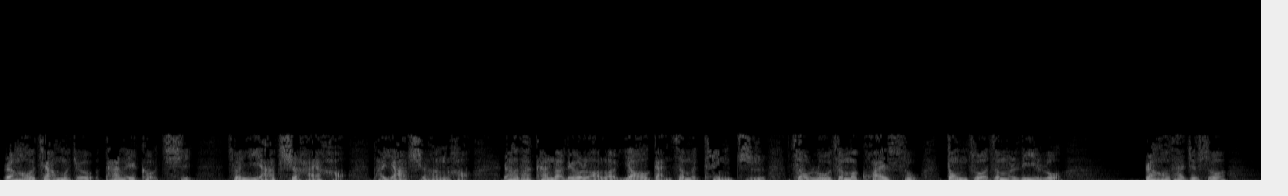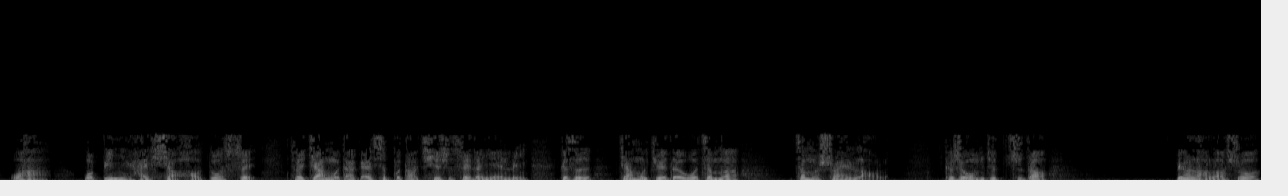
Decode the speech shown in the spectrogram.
然后贾母就叹了一口气，说你牙齿还好，他牙齿很好。然后他看到刘姥姥腰杆这么挺直，走路这么快速，动作这么利落，然后他就说：哇，我比你还小好多岁。所以贾母大概是不到七十岁的年龄，可是贾母觉得我怎么这么衰老了？可是我们就知道，刘姥姥说。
